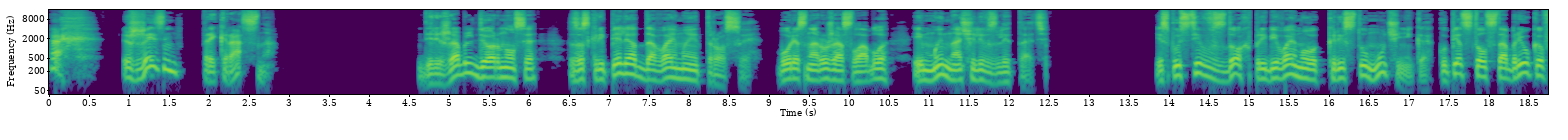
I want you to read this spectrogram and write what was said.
«Ах, жизнь Прекрасно. Дирижабль дернулся, заскрипели отдаваемые тросы. Буря снаружи ослабла, и мы начали взлетать. Испустив вздох прибиваемого к кресту мученика, купец Толстобрюков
